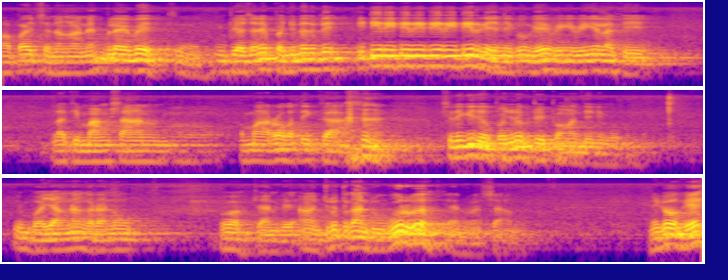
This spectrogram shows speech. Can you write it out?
apa jenengane mlewet. Sing biasane banyune tuli itir itir itir itir kaya niku nggih wingi-wingi lagi lagi mangsan kemarau ketiga. Sini yo banyune gede banget niku. kok bayangna karanu wah jangan kayak anjrut tekan dhuwur wah jan masalah Niku nggih,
